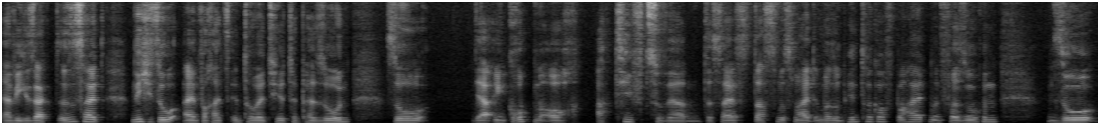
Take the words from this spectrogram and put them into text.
ja, wie gesagt, es ist halt nicht so einfach als introvertierte Person so ja, in Gruppen auch aktiv zu werden. Das heißt, das muss man halt immer so im Hinterkopf behalten und versuchen, so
